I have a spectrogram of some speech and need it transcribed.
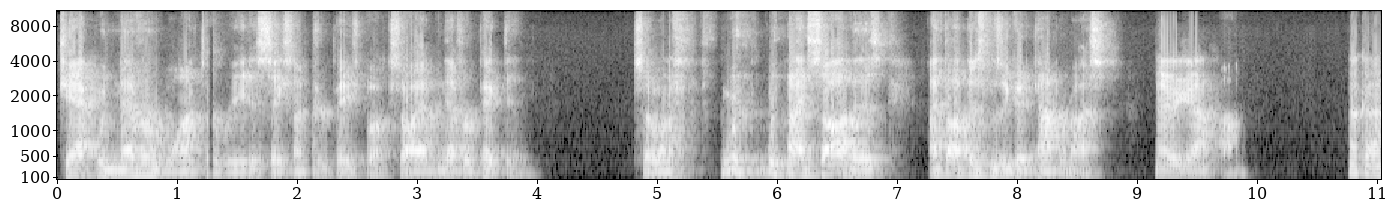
Jack would never want to read a 600 page book, so I've never picked it. So when I when I saw this, I thought this was a good compromise. There you go. Okay.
